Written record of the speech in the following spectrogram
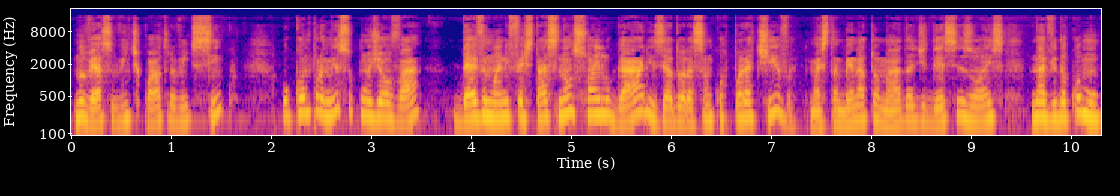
no verso 24 a 25, o compromisso com Jeová deve manifestar-se não só em lugares e adoração corporativa, mas também na tomada de decisões na vida comum.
